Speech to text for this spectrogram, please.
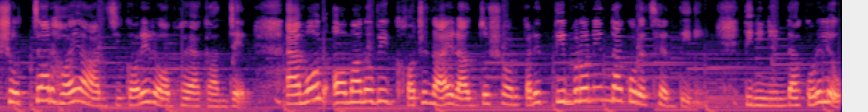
সোচ্চার হয় আরজি করের অভয়াকাণ্ডের এমন অমানবিক ঘটনায় রাজ্য সরকারের তীব্র নিন্দা করেছেন তিনি। তিনি নিন্দা করলেও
